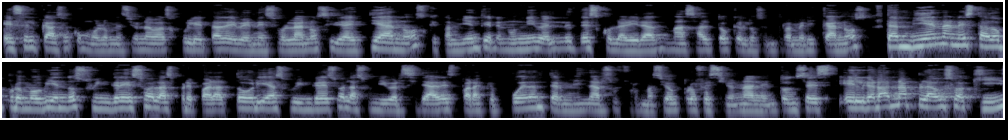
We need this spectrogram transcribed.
es el caso, como lo mencionabas, Julieta, de venezolanos y de haitianos, que también tienen un nivel de escolaridad más alto que los centroamericanos, también han estado promoviendo su ingreso a las preparatorias, su ingreso a las universidades para que puedan terminar su formación profesional. Entonces, el gran aplauso aquí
